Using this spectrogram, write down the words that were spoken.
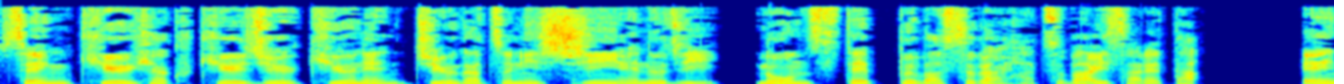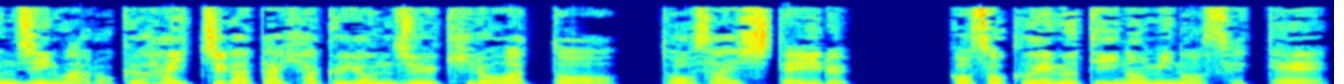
1999年10月に CNG、ノンステップバスが発売された。エンジンは6配置型 140kW を搭載している。5速 MT のみの設定。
